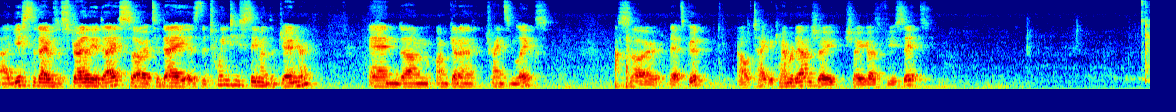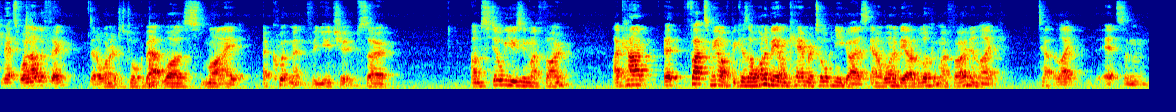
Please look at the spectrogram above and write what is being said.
Uh, yesterday was Australia Day, so today is the 27th of January, and um, I'm gonna train some legs. So that's good. I'll take the camera down, show you show you guys a few sets. That's one other thing that I wanted to talk about was my equipment for YouTube. So I'm still using my phone. I can't. It fucks me off because I want to be on camera talking to you guys, and I want to be able to look at my phone and like, like at some,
